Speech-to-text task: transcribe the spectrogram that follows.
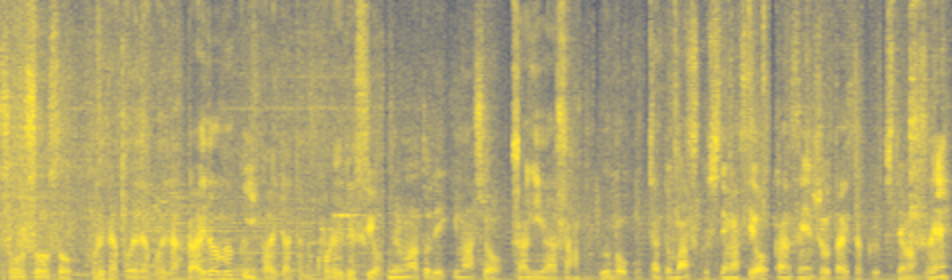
そうそうそう。これだこれだこれだ。ガイドブックに書いてあったの。これですよ。でも後で行きましょう。うさぎ屋さん。ウボコちゃんとマスクしてますよ。感染症対策してますね。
